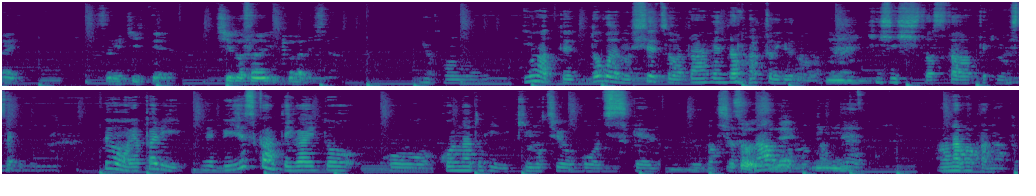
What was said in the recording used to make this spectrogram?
あはい。それ聞いて椎戸さんいかがでした？いや、あの、今ってどこでも施設は大変だなというのがうん。ひしひしと伝わってきましたけど。でもやっぱり、ね、美術館って意外とこうこんな時に気持ちをこう落ち着ける場所だなと思ったんでそうです穴場かなと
